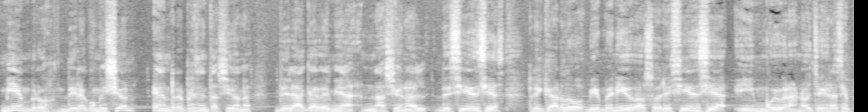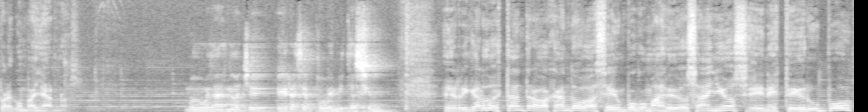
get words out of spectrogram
miembro de la comisión en representación de la Academia Nacional de Ciencias. Ricardo, bienvenido a Sobre Ciencia y muy buenas noches. Gracias por acompañarnos. Muy buenas noches, gracias por la invitación. Eh, Ricardo, están trabajando hace un poco más de dos años en este grupo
